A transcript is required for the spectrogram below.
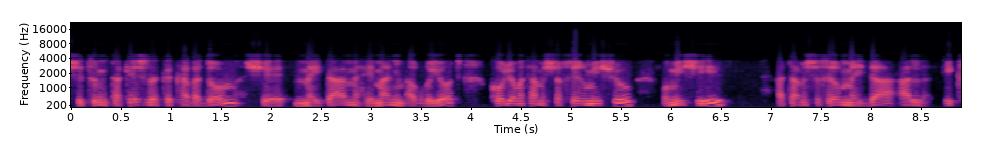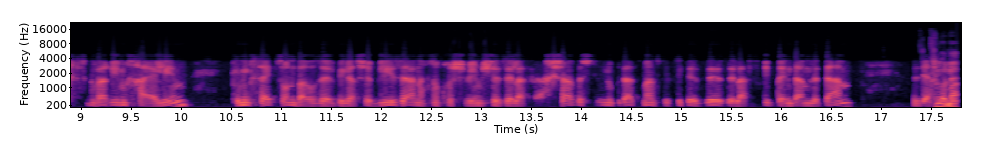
שצריכים להתעקש זה כקו אדום, שמידע מהימן עם ערבויות, כל יום אתה משחרר מישהו או מישהי, אתה משחרר מידע על איקס גברים חיילים כנפסי צאן ברזל, בגלל שבלי זה אנחנו חושבים שזה, עכשיו נקודת זמן ספציפית זה, זה להפריד בין דם לדם. כלומר,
